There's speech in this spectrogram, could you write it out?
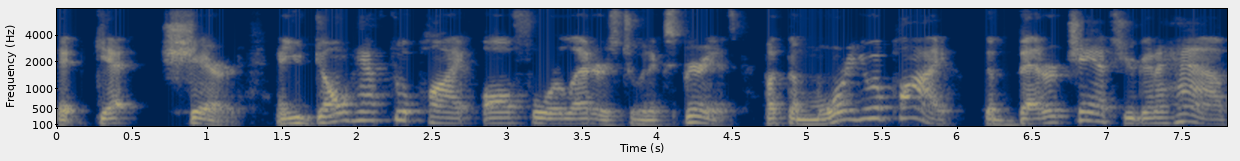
that get shared. Now, you don't have to apply all four letters to an experience, but the more you apply, the better chance you're going to have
